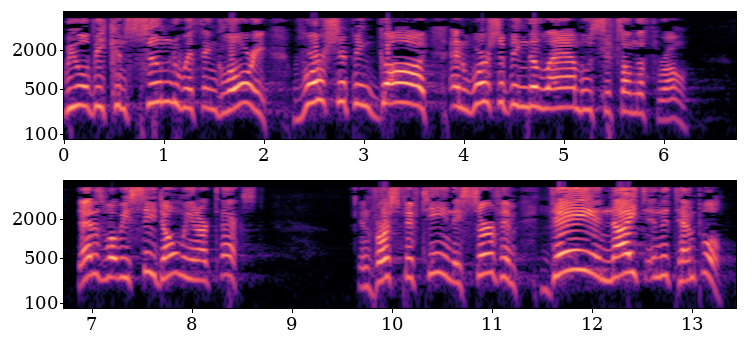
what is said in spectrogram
we will be consumed with in glory, worshiping God and worshiping the Lamb who sits on the throne. That is what we see, don't we, in our text. In verse 15, they serve Him day and night in the temple.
